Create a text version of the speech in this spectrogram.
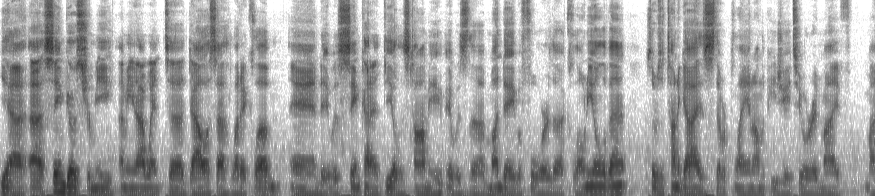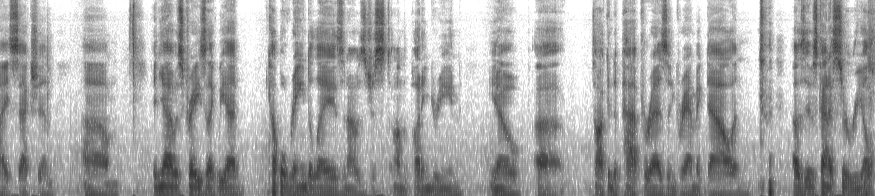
Yeah, uh, same goes for me. I mean, I went to Dallas Athletic Club, and it was same kind of deal as Tommy. It was the Monday before the Colonial event, so there was a ton of guys that were playing on the PGA Tour in my my section, um, and yeah, it was crazy. Like we had a couple rain delays, and I was just on the putting green, you know, uh, talking to Pat Perez and Graeme McDowell, and I was it was kind of surreal,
